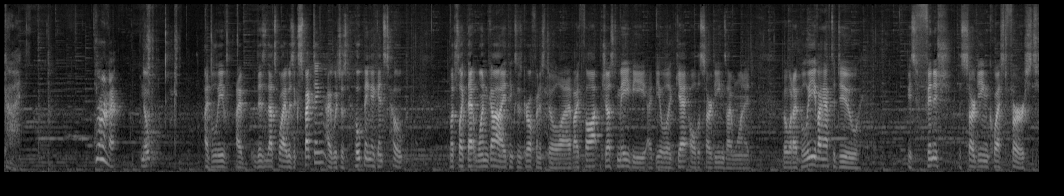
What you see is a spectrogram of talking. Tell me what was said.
God. Damn it. Nope. I believe I this that's what I was expecting. I was just hoping against hope. Much like that one guy thinks his girlfriend is still alive, I thought just maybe I'd be able to get all the sardines I wanted. But what I believe I have to do is finish the sardine quest first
